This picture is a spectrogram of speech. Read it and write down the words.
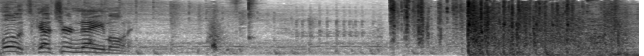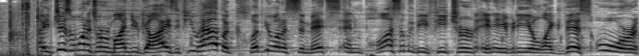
Bullet's got your name on it. I just wanted to remind you guys, if you have a clip you want to submit and possibly be featured in a video like this or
